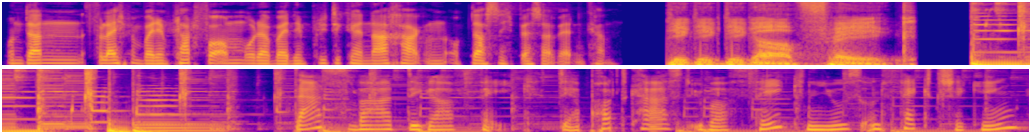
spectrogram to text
Und dann vielleicht mal bei den Plattformen oder bei den Politikern nachhaken, ob das nicht besser werden kann. Digga, Digga, Fake. Das war Digger Fake, der Podcast über Fake News und Fact-Checking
